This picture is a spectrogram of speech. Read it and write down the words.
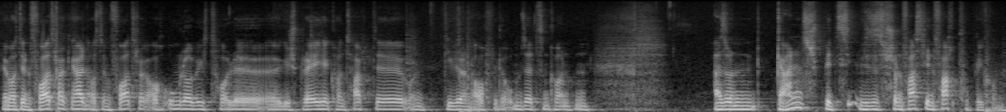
Wir haben auch den Vortrag gehalten, aus dem Vortrag auch unglaublich tolle äh, Gespräche, Kontakte und die wir dann auch wieder umsetzen konnten. Also ein ganz spezielles, es ist schon fast wie ein Fachpublikum.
